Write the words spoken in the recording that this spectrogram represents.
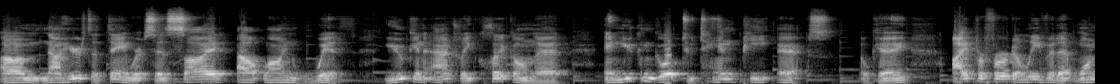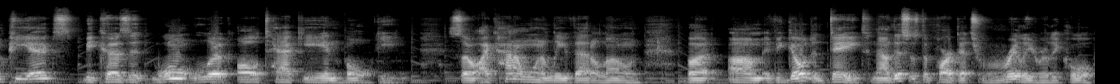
Um, now here's the thing where it says side outline width. You can actually click on that and you can go up to 10px okay? I prefer to leave it at 1px because it won't look all tacky and bulky. So I kind of want to leave that alone. But um, if you go to date now this is the part that's really really cool.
